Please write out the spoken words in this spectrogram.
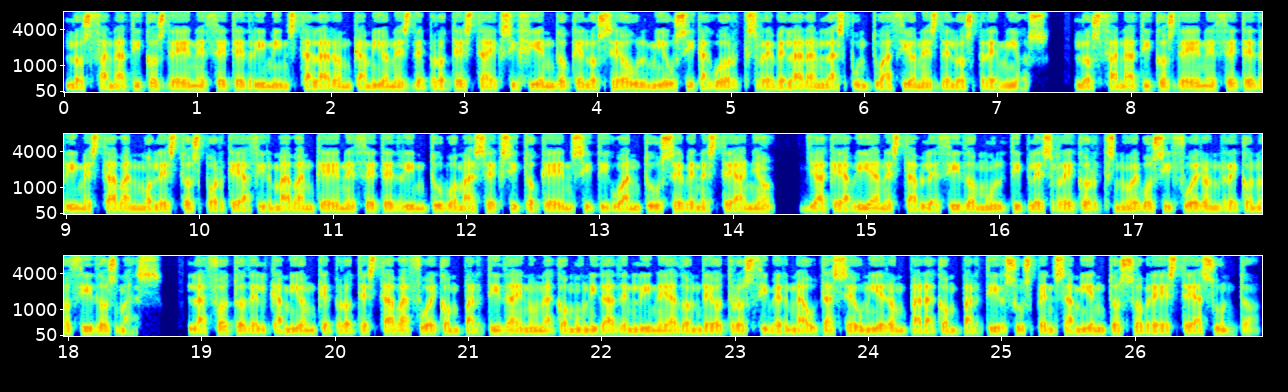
los fanáticos de NCT Dream instalaron camiones de protesta exigiendo que los Seoul Music Awards revelaran las puntuaciones de los premios. Los fanáticos de NCT Dream estaban molestos porque afirmaban que NCT Dream tuvo más éxito que NCT 127 este año, ya que habían establecido múltiples récords nuevos y fueron reconocidos más. La foto del camión que protestaba fue compartida en una comunidad en línea donde otros cibernautas se unieron para compartir sus pensamientos sobre este asunto.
